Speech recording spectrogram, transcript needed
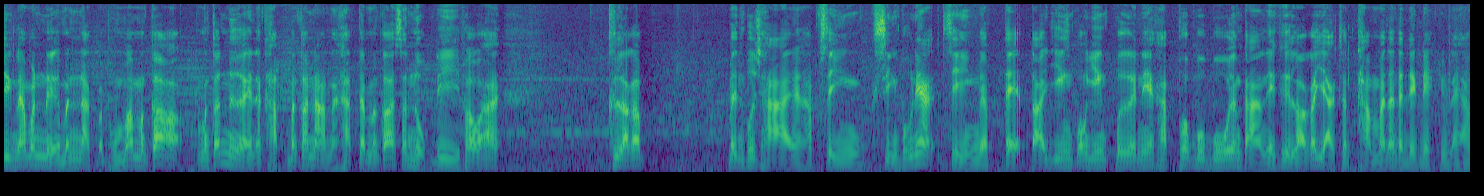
ริง ๆ แล้วมันเหนื่อยมันหนักแบบผมว่ามันก็มันก็เหนื่อยนะครับ มันก็หนักนะครับ แต่มันก็สนุกดี เพราะว่าคือเราก็เป็นผู้ชายนะครับ สิ่งสิ่งพวกเนี้ยสิ่งแบบเตะต่อยยิงปงยิงปืนเนี่ยครับพวกบูบูต่างๆนี่คือเราก็อยากจะทำมาตั้งแต่เด็ก ๆ อยู่แล้ว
